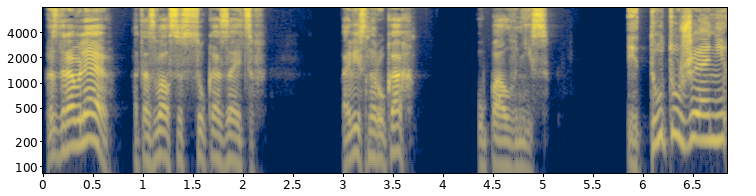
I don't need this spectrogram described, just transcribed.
«Поздравляю», — отозвался сука Зайцев. Повис на руках, упал вниз. И тут уже они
